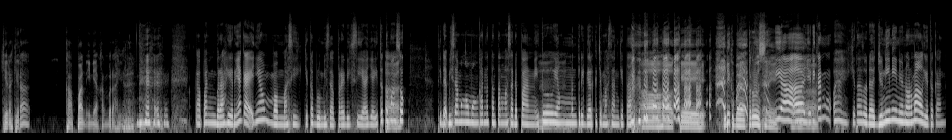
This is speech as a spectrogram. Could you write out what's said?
kira-kira kapan ini akan berakhir? Kapan berakhirnya kayaknya masih kita belum bisa prediksi aja. Itu termasuk tidak bisa mengomongkan tentang masa depan. Itu yang Hmm. men-trigger kecemasan kita. Oh, Oke, jadi kebayang terus nih. Iya, eh, jadi kan eh kita sudah Juni nih new normal gitu kan.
